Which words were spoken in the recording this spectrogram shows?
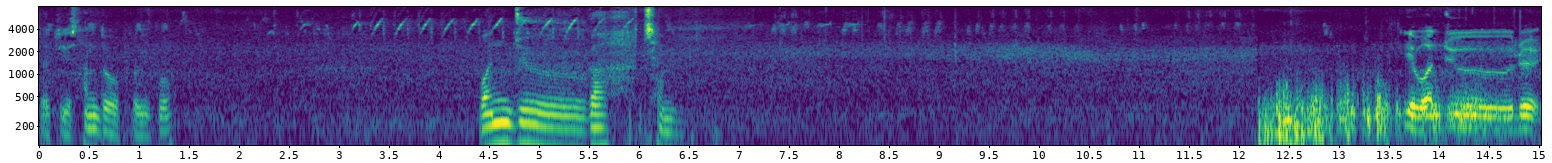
저 뒤에 산도 보이고 원주가 참. 이게 원주를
